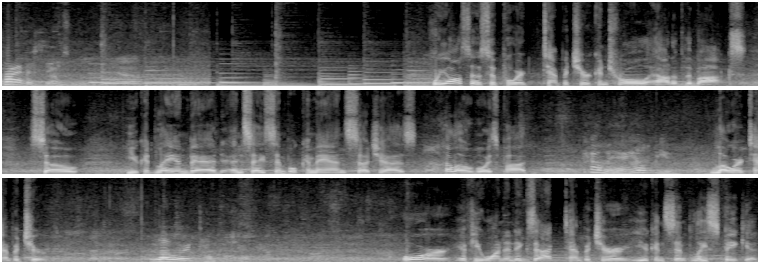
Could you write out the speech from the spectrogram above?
Privacy. We also support temperature control out of the box. So you could lay in bed and say simple commands such as, hello, VoicePod. How may I help you? Lower temperature. Lower temperature. Or if you want an exact temperature, you can simply speak it.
